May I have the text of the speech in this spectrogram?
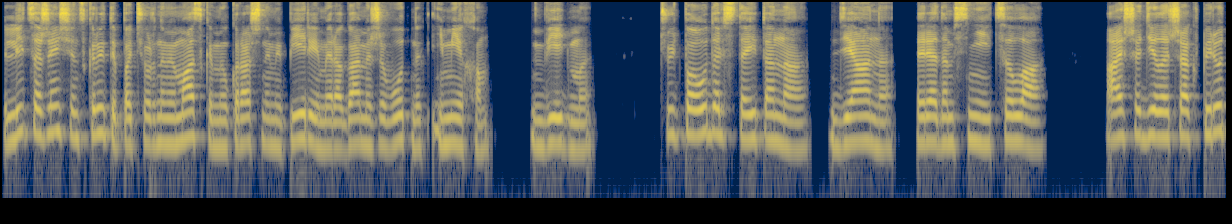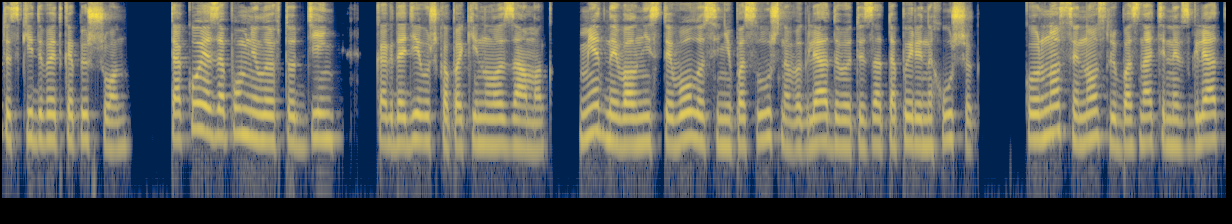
Лица женщин скрыты под черными масками, украшенными перьями, рогами животных и мехом. Ведьмы. Чуть поодаль стоит она, Диана, рядом с ней цела. Айша делает шаг вперед и скидывает капюшон. Такое я запомнил ее в тот день, когда девушка покинула замок. Медные волнистые волосы непослушно выглядывают из оттопыренных ушек. Курносый нос, любознательный взгляд.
